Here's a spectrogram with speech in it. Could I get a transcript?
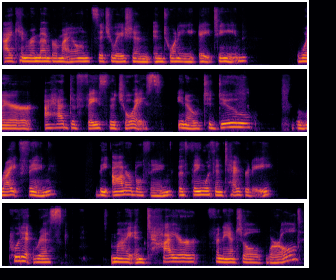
I can remember my own situation in 2018 where I had to face the choice, you know, to do the right thing, the honorable thing, the thing with integrity, put at risk my entire financial world,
